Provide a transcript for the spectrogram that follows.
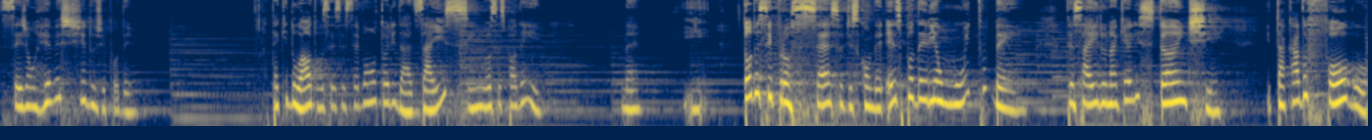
sejam revestidos de poder. Até que do alto vocês recebam autoridades. Aí sim vocês podem ir, né? E todo esse processo de esconder, eles poderiam muito bem ter saído naquele instante e tacado fogo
